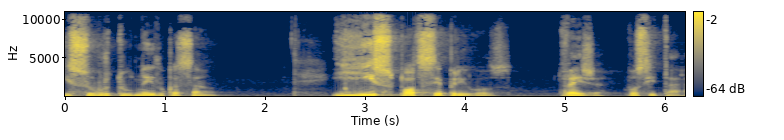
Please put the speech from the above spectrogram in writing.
E sobretudo na educação. E isso pode ser perigoso. Veja, vou citar.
